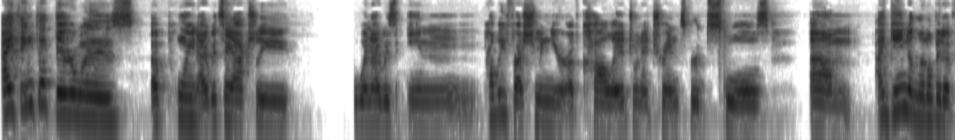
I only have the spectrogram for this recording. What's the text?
I think that there was a point, I would say actually, when I was in probably freshman year of college, when I transferred schools. Um, I gained a little bit of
